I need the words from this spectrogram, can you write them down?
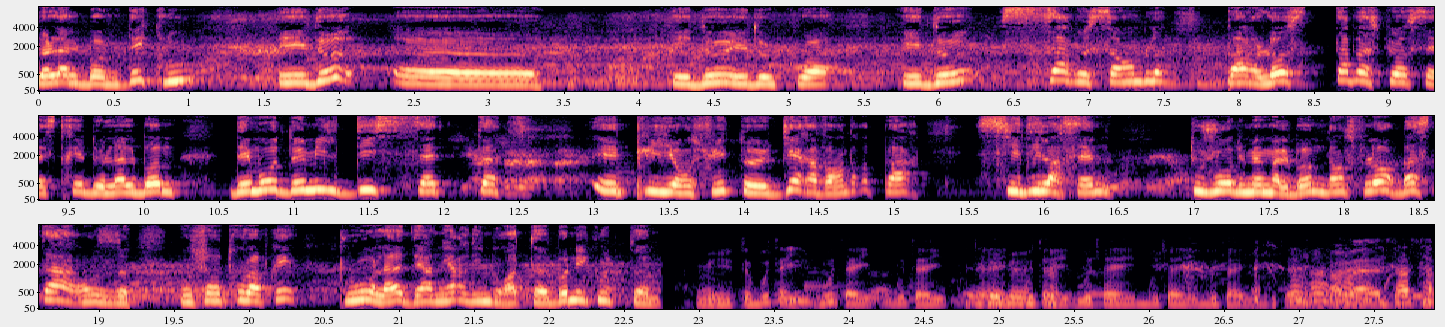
de l'album Des Clous et de euh, et de et de quoi? et de Ça ressemble par Los Tabascos, extrait de l'album Démo 2017. Et puis ensuite euh, Guerre à vendre par Sidi Larsen, toujours du même album, Dancefloor Bastards. On se retrouve après pour la dernière ligne droite. Bonne écoute. Minute bouteille, bouteille, bouteille, bouteille, bouteille, bouteille, bouteille, bouteille, ça, ça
